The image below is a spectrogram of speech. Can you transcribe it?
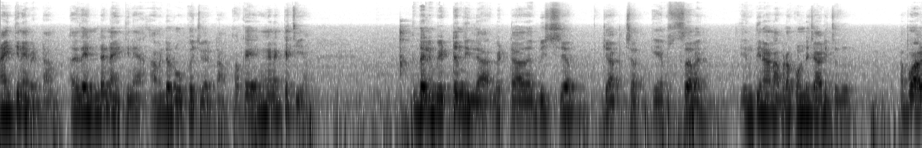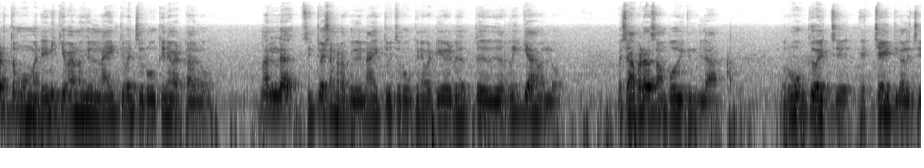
നൈറ്റിനെ വെട്ടാം. അതായത് എന്റെ നൈറ്റിനെ അവന്റെ റൂക്ക് വെച്ച് വെട്ടാം. ഓക്കെ എങ്ങനെയൊക്കെ ചെയ്യാം. എന്തായാലും വെട്ടുന്നില്ല. വെട്ടാതെ ബിഷപ്പ് ക്യാപ്ചർ എഫ് സെവൻ എന്തിനാണ് അവിടെ കൊണ്ട് ചാടിച്ചത്? അപ്പോൾ അടുത്ത മൂവ്മെന്റ് എനിക്ക് വേണമെങ്കിൽ നൈറ്റ് വെച്ച് റൂക്കിനെ വെട്ടാമല്ലോ നല്ല സിറ്റുവേഷൻ കിടക്കില്ലേ നൈറ്റ് വെച്ച് റൂക്കിനെ വെട്ടി എടുത്ത് എറിയാമല്ലോ പക്ഷെ അവിടെ സംഭവിക്കുന്നില്ല. റൂക്ക് വെച്ച് എച്ച് ഐറ്റ് കളിച്ച്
